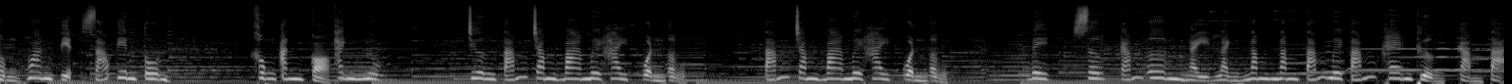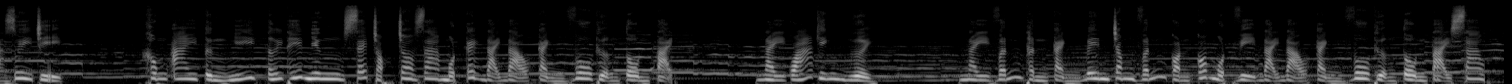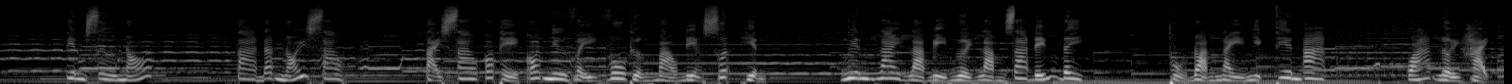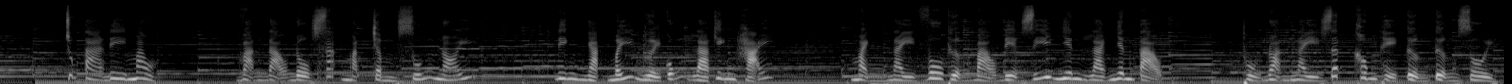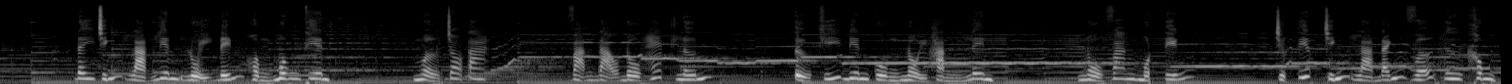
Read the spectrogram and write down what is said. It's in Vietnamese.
hồng hoang tiệt giáo tiên tôn. Không ăn cỏ thanh ngư. Chương 832 quần ẩu. 832 quần ẩu. B. Sơ cảm ơn ngày lành 5 năm 88 khen thưởng cảm tạ duy trì. Không ai từng nghĩ tới thế nhưng sẽ chọc cho ra một cách đại đạo cảnh vô thượng tồn tại. Này quá kinh người. Này vẫn thần cảnh bên trong vẫn còn có một vị đại đạo cảnh vô thượng tồn tại sao? Tiên sư nó, Ta đã nói sao? Tại sao có thể có như vậy vô thượng bảo địa xuất hiện? Nguyên lai là bị người làm ra đến đây. Thủ đoạn này nhịp thiên A. Quá lời hại. Chúng ta đi mau. Vạn đạo đồ sắc mặt trầm xuống nói. Đinh nhạc mấy người cũng là kinh hãi. Mảnh này vô thượng bảo địa dĩ nhiên là nhân tạo. Thủ đoạn này rất không thể tưởng tượng rồi. Đây chính là liên lụy đến hồng mông thiên. Mở cho ta. Vạn đảo đồ hét lớn. Tử khí điên cuồng nổi hẳn lên. Nổ vang một tiếng. Trực tiếp chính là đánh vỡ hư không.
